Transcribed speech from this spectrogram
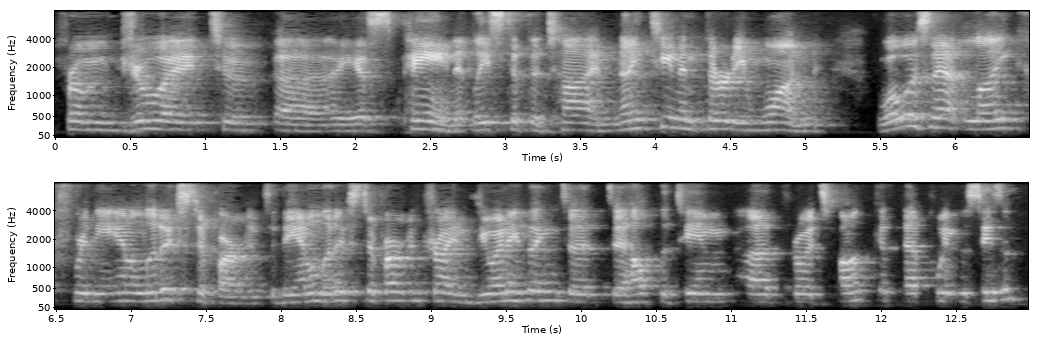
From joy to uh, I guess pain, at least at the time, 19 and 31. What was that like for the analytics department? Did the analytics department try and do anything to, to help the team uh, through its funk at that point in the season?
